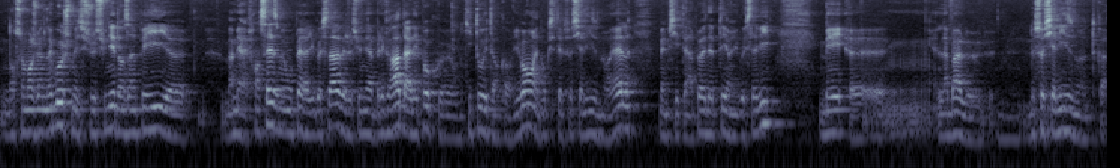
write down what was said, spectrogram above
non seulement je viens de la gauche, mais je suis né dans un pays ma mère est française, mais mon père est yougoslave, et je suis né à Belgrade, à l'époque euh, où Tito était encore vivant, et donc c'était le socialisme réel, même s'il était un peu adapté en Yougoslavie. Mais euh, là-bas, le, socialisme, en tout cas,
